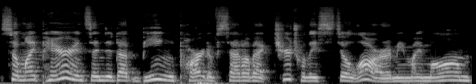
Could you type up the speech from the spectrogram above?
so my parents ended up being part of Saddleback Church, where they still are. I mean, my mom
